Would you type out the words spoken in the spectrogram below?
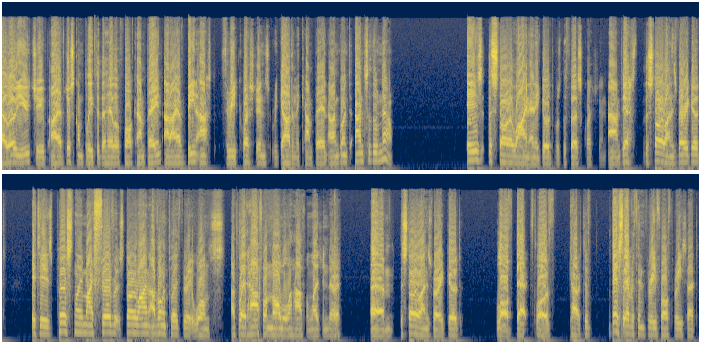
Hello YouTube, I have just completed the Halo 4 campaign and I have been asked three questions regarding the campaign and I'm going to answer them now. Is the storyline any good was the first question and yes, the storyline is very good. It is personally my favourite storyline. I've only played through it once. I played half on normal and half on legendary. Um, the storyline is very good. Lot of depth, lot of character. Basically everything 343 said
